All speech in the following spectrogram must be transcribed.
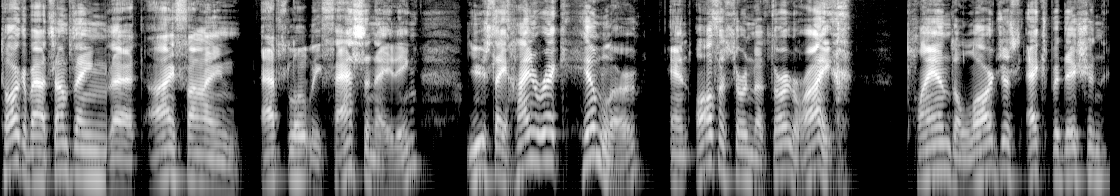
talk about something that I find absolutely fascinating. You say Heinrich Himmler an officer in the Third Reich, planned the largest expedition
